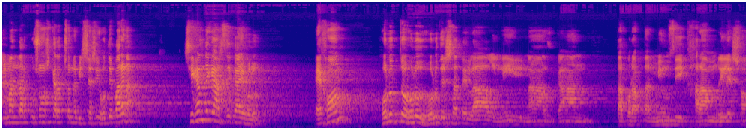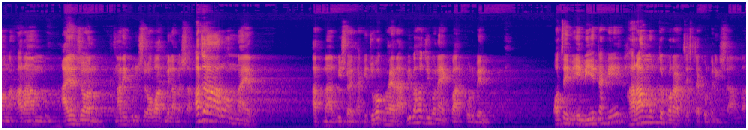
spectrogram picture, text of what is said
ইমানদার কুসংস্কারাচ্ছন্ন বিশ্বাসী হতে পারে না। সেখান থেকে আসছে গায়ে হলুদ। এখন হলুদ তো হলুদ, হলুদের সাথে লাল, নীল, নাচ, গান, তারপর আপনার মিউজিক হারাম রিলেশন হারাম, আয়োজন, নারী পুরুষের অবাধ, মেলামেশা, হাজার অন্যায়ের আপনার বিষয় থাকে। যুবক ভাইয়েরা, বিবাহ জীবনে একবার করবেন। অতএব এই বিয়েটাকে হারাম মুক্ত করার চেষ্টা করবেন ইনশাআল্লাহ।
